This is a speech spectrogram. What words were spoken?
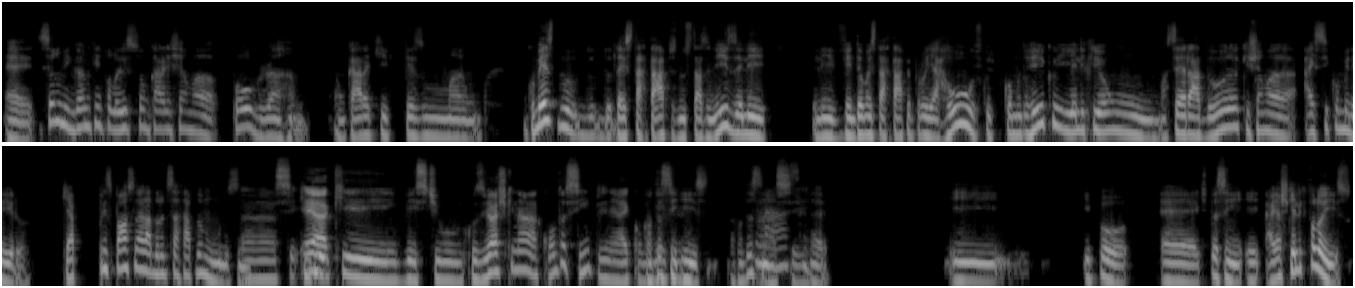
É, se eu não me engano, quem falou isso foi um cara que chama Paul Graham. É um cara que fez uma. Um, no começo do, do, das startups nos Estados Unidos, ele, ele vendeu uma startup para o Yahoo, ficou, ficou muito rico, e ele criou um, uma aceleradora que chama IC Combinator, que é a principal aceleradora de startup do mundo. Assim. Ah, É a que investiu, inclusive, acho que na conta simples, né? Acontece disse, né? isso. Acontece Massa. isso. É. E, e, pô, é, tipo assim, aí acho que ele que falou isso.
